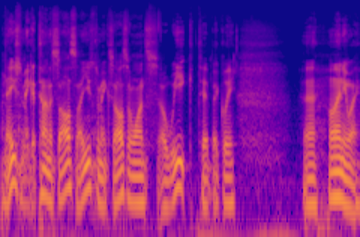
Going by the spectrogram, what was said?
I used to make a ton of salsa. I used to make salsa once a week typically. Uh, well, anyway,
